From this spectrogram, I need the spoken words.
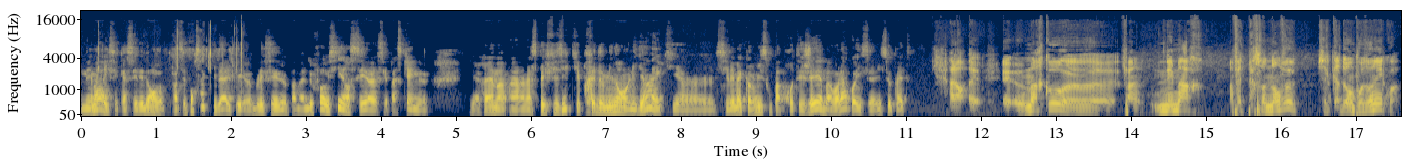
Neymar, il s'est cassé les dents. Enfin, c'est pour ça qu'il a été blessé pas mal de fois aussi. Hein. C'est, euh, parce qu'il y a une, il y a quand même un, aspect physique qui est prédominant en Ligue 1 et qui, euh, si les mecs comme lui sont pas protégés, ben voilà quoi, il se, il se pète. Alors, Marco, enfin Neymar, en fait, personne n'en veut. C'est le cadeau empoisonné, quoi.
